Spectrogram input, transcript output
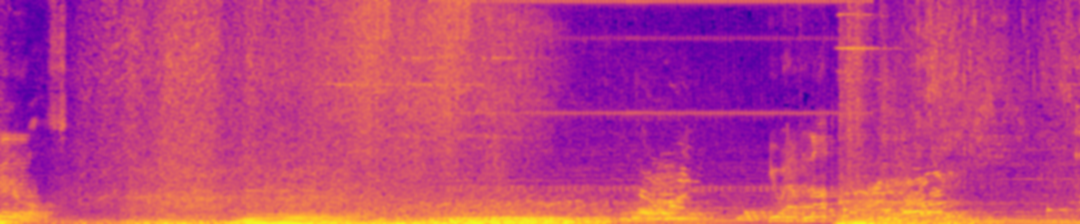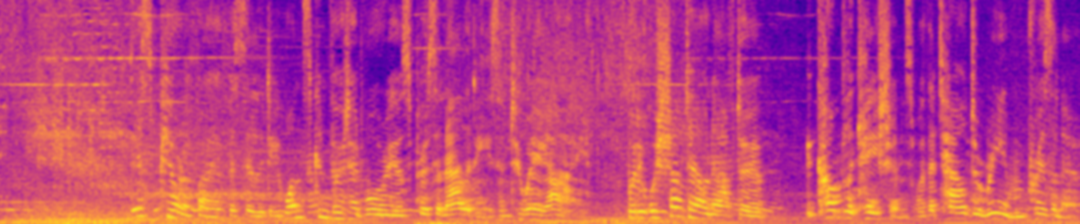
minerals. You have not... This purifier facility once converted warriors' personalities into AI, but it was shut down after... complications with a Tal Darim prisoner.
